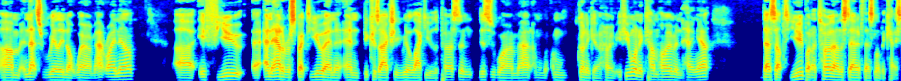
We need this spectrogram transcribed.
um, and that's really not where I'm at right now. Uh, if you and out of respect to you and and because I actually really like you as a person, this is where I'm at. I'm I'm going to go home. If you want to come home and hang out, that's up to you. But I totally understand if that's not the case.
